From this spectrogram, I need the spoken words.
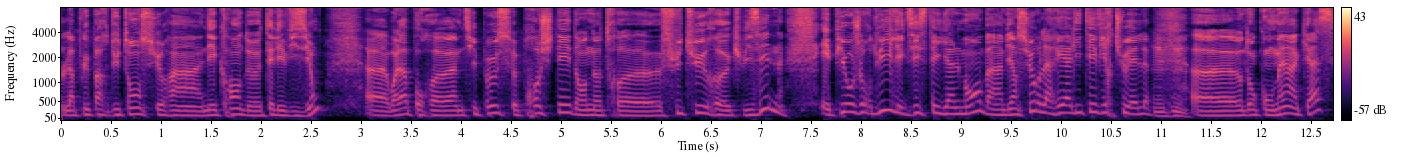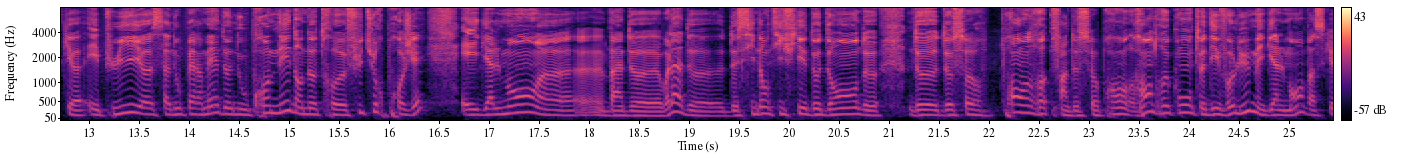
la plupart du temps sur un écran de télévision. Voilà, pour un petit peu se projeter dans notre future cuisine. Et puis, aujourd'hui, il existe également, ben, bien sûr, la réalité virtuelle. Euh, donc, on met un casque et puis, ça nous permet de nous promener dans notre futur projet et également ben de voilà de, de s'identifier dedans, de, de de se prendre, enfin de se prendre, rendre compte des volumes également parce que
